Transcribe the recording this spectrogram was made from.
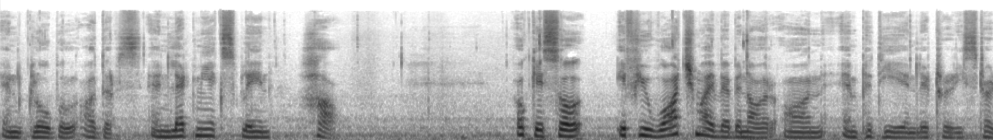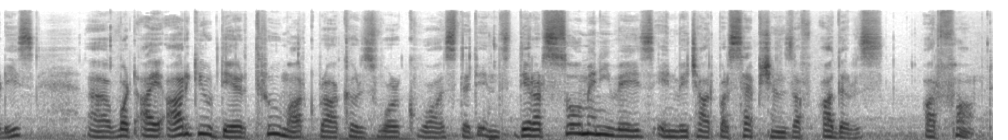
and global others. And let me explain how. Okay, so if you watch my webinar on empathy and literary studies, uh, what I argued there through Mark Bracher's work was that in, there are so many ways in which our perceptions of others are formed.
